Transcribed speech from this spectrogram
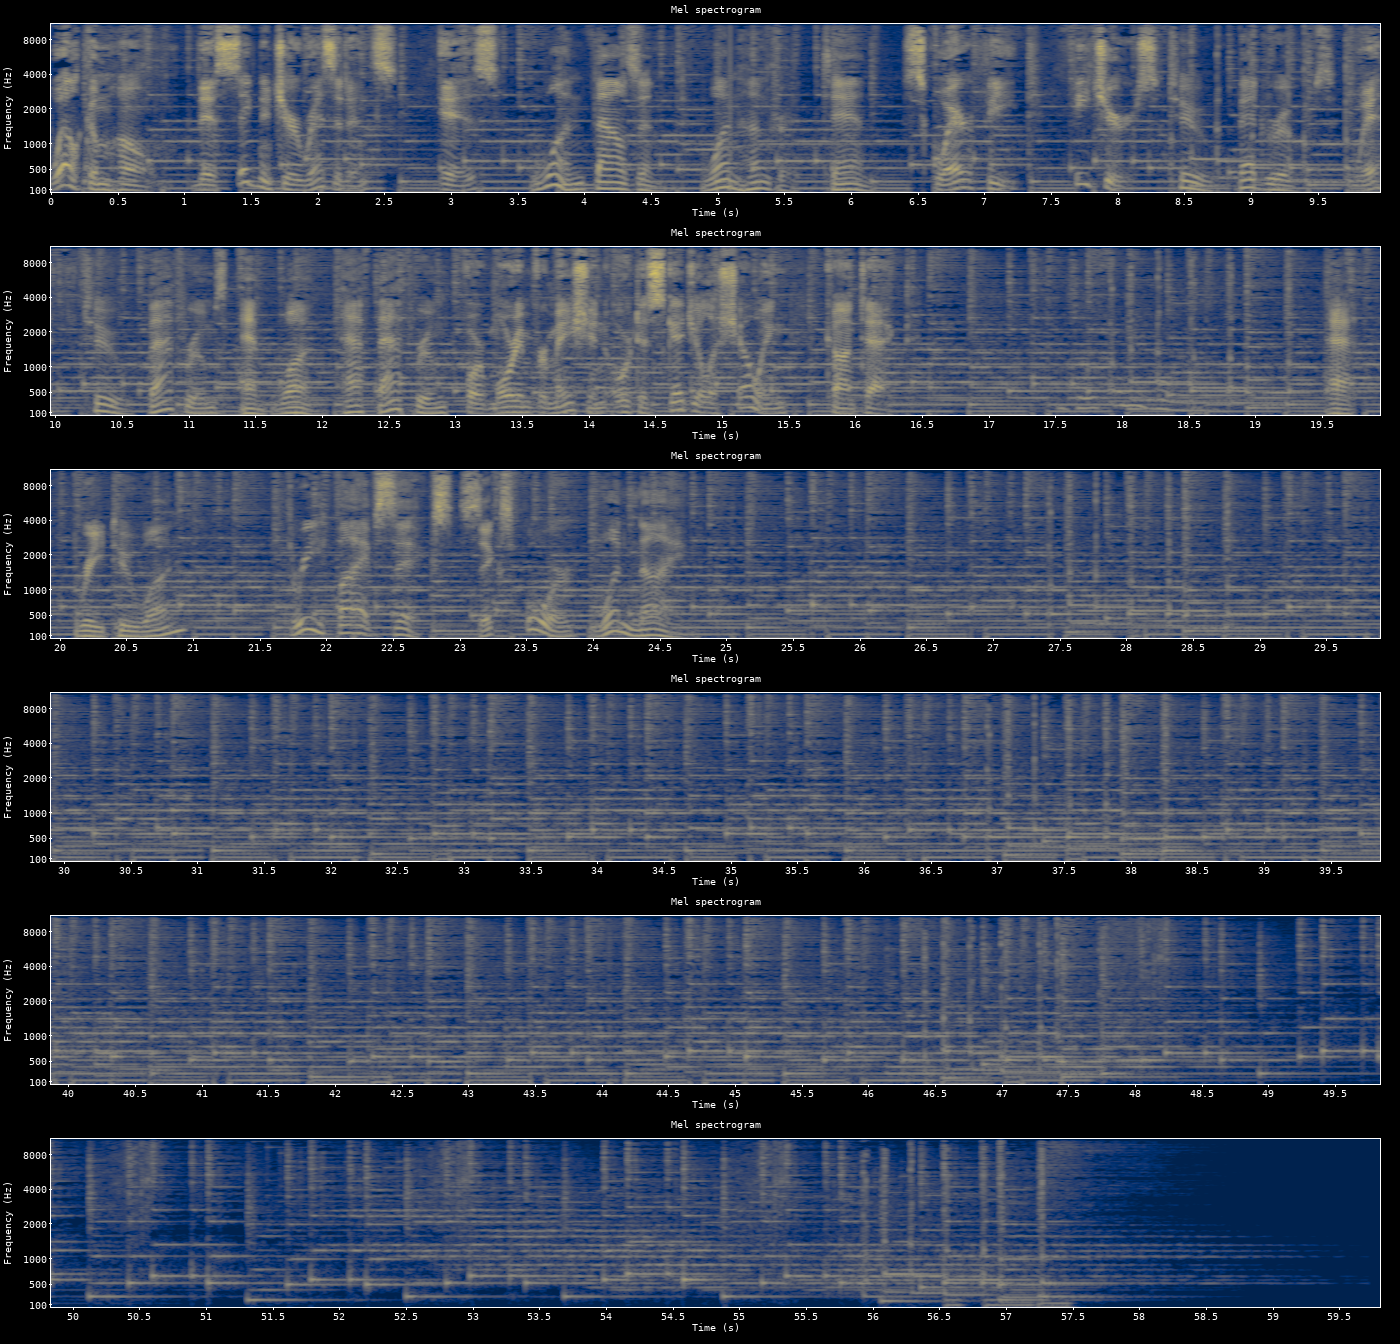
Welcome home. This signature residence is 1,110 square feet. Features two bedrooms with two bathrooms and one half bathroom. For more information or to schedule a showing, contact at 321 356 6419.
